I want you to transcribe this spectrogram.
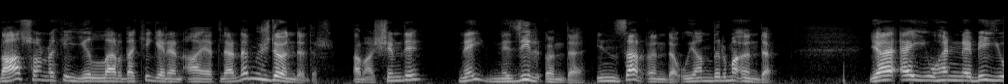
Daha sonraki yıllardaki gelen ayetlerde müjde öndedir. Ama şimdi ne? Nezir önde, inzar önde, uyandırma önde. Ya eyyuhen nebiyyü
